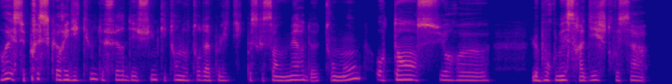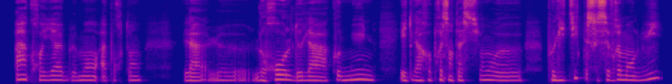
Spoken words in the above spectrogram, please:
Ouais, c'est presque ridicule de faire des films qui tournent autour de la politique parce que ça emmerde tout le monde. Autant sur le bourgmestre Radi, je trouve ça incroyablement important le, rôle de la commune et de la représentation euh, politique, parce que c'est vraiment lui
